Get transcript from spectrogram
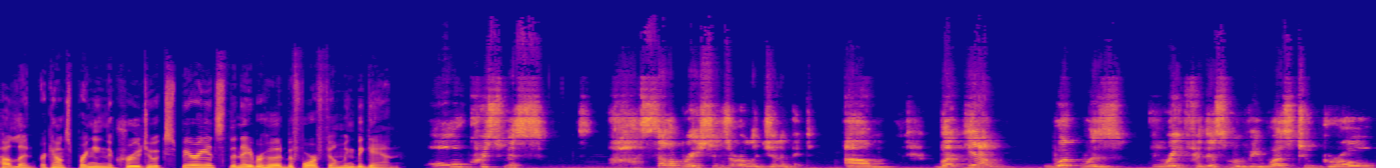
Hudlin recounts bringing the crew to experience the neighborhood before filming began. All Christmas uh, celebrations are legitimate. Um, but yeah, what was great for this movie was to grow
